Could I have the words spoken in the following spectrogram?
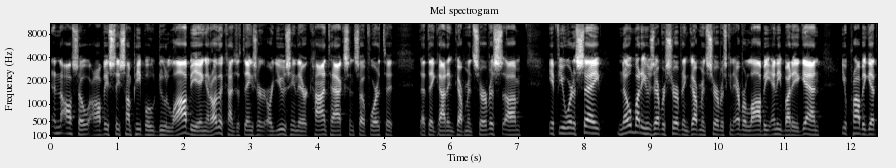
and also, obviously, some people who do lobbying and other kinds of things are, are using their contacts and so forth to, that they got in government service. Um, if you were to say nobody who's ever served in government service can ever lobby anybody again, you'll probably get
